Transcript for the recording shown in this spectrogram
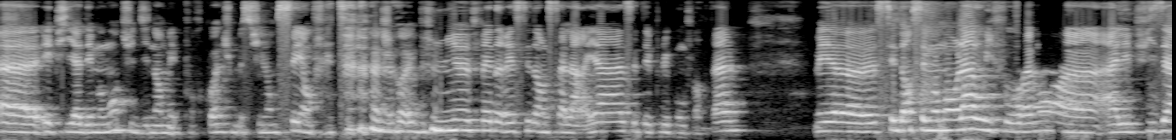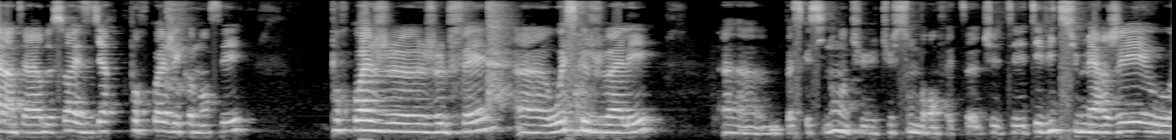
Euh, et puis il y a des moments tu te dis non mais pourquoi je me suis lancée en fait? J'aurais mieux fait de rester dans le salariat, c'était plus confortable. Mais euh, c'est dans ces moments-là où il faut vraiment euh, aller puiser à l'intérieur de soi et se dire pourquoi j'ai commencé, pourquoi je, le fais, où est-ce que je veux aller. Parce que sinon tu, sombres en fait, tu t'es vite submergé ou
